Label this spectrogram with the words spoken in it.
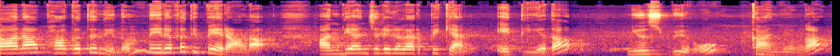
നാനാഭാഗത്തു നിന്നും നിരവധി പേരാണ് അന്ത്യാഞ്ജലികൾ അർപ്പിക്കാൻ എത്തിയത്. News bureau Kanhangad.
